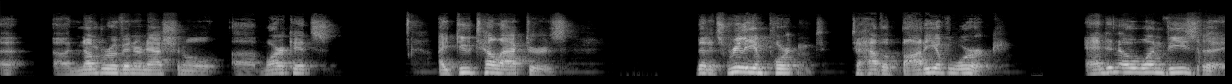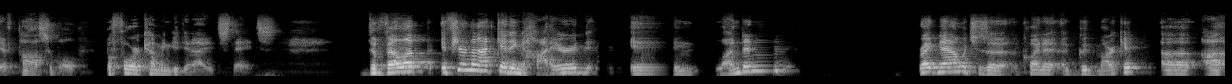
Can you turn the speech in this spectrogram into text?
a, a number of international uh, markets. I do tell actors that it's really important to have a body of work and an O1 visa, if possible, before coming to the United States. Develop, if you're not getting hired in London, right now, which is a quite a, a good market. Uh, uh,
